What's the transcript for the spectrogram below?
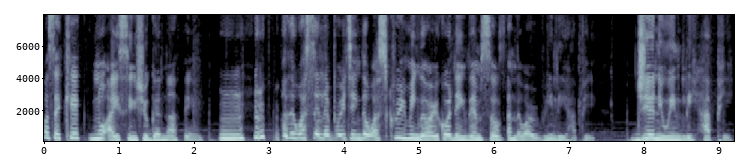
was a cake, no icing, sugar, nothing. but they were celebrating, they were screaming, they were recording themselves, and they were really happy. Genuinely happy.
